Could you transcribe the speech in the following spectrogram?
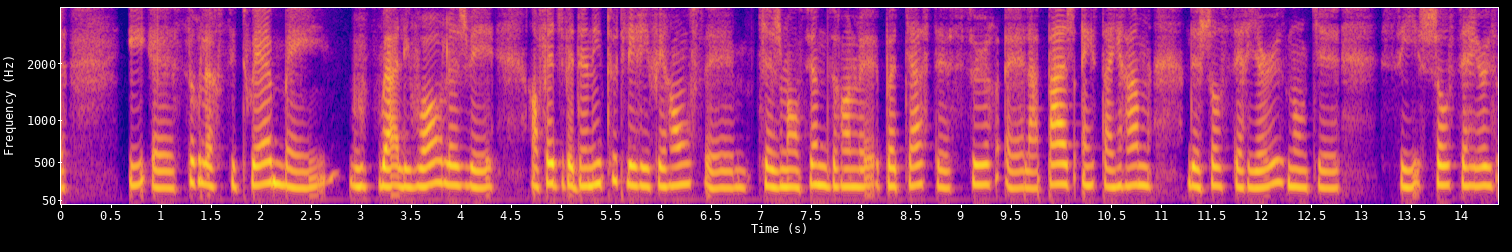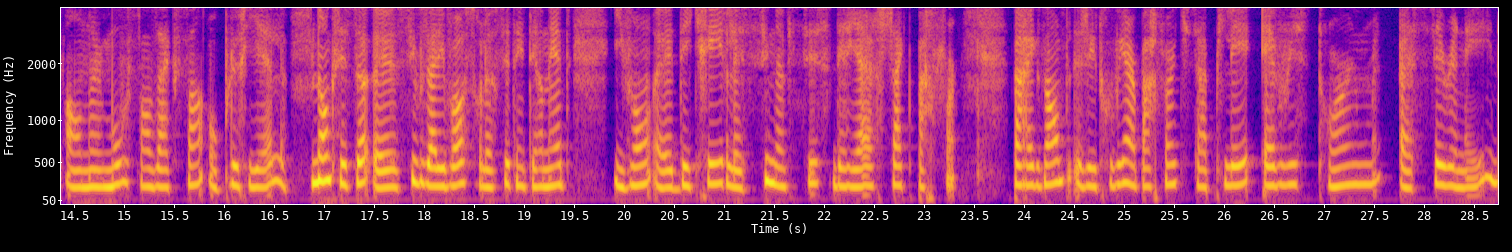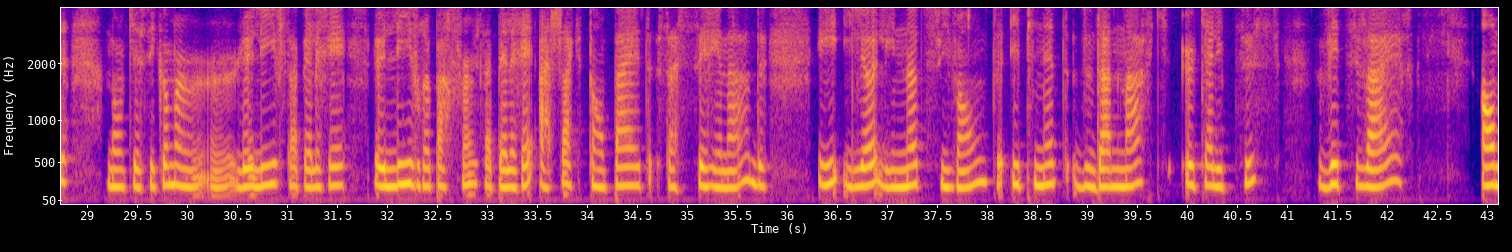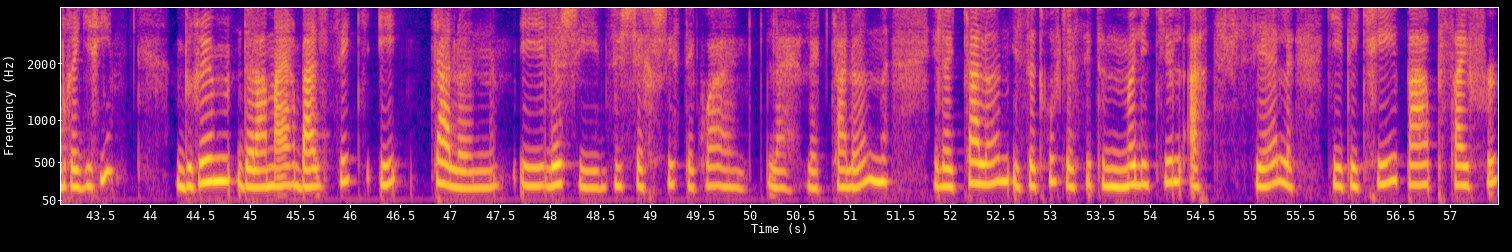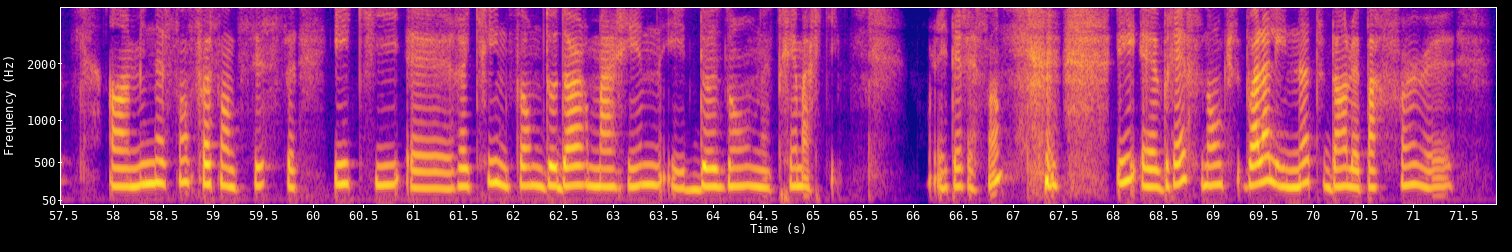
Et euh, sur leur site web, ben, vous pouvez aller voir. Là, je vais, en fait, je vais donner toutes les références euh, que je mentionne durant le podcast sur euh, la page Instagram de Choses Sérieuses. Donc, c'est Choses Sérieuses en un mot sans accent au pluriel. Donc, c'est ça. si vous allez voir sur leur site internet, ils vont décrire le synopsis derrière chaque parfum. Par exemple, j'ai trouvé un parfum qui s'appelait Every Storm a Serenade. Donc, c'est comme un, le livre s'appellerait, le livre parfum s'appellerait À chaque tempête, sa sérénade. Et il a les notes suivantes épinette du Danemark, eucalyptus, vétiver, ambre gris, brume de la mer Baltique et calonne. Et là, j'ai dû chercher c'était quoi le calonne. Et le calonne, il se trouve que c'est une molécule artificielle qui a été créée par Psyfer en 1966 et qui euh, recrée une forme d'odeur marine et d'ozone très marquée. Intéressant. et euh, bref, donc voilà les notes dans le parfum euh,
